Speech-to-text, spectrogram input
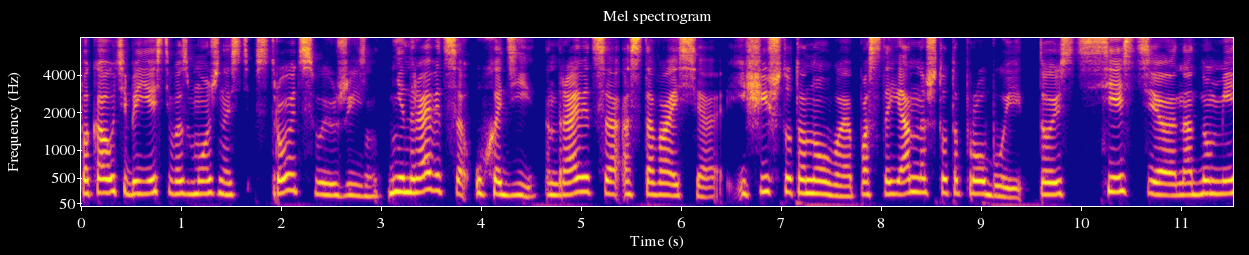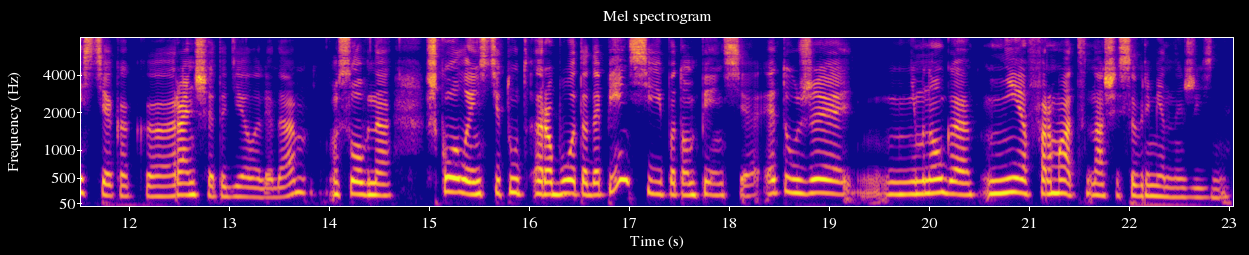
пока у тебя есть возможность строить свою жизнь. Не нравится — уходи, нравится — оставайся, ищи что-то новое, постоянно что-то пробуй. То есть сесть э, на одном месте, как э, раньше это делали, да, условно, школа, институт, работа до пенсии, потом пенсия, это уже немного не формат нашей современной жизни.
